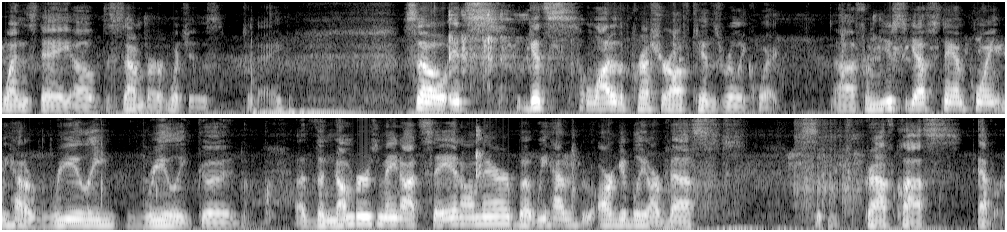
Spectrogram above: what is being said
Wednesday of December, which is today. So it's gets a lot of the pressure off kids really quick. Uh, from UCF standpoint, we had a really, really good. Uh, the numbers may not say it on there, but we had arguably our best draft class ever.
